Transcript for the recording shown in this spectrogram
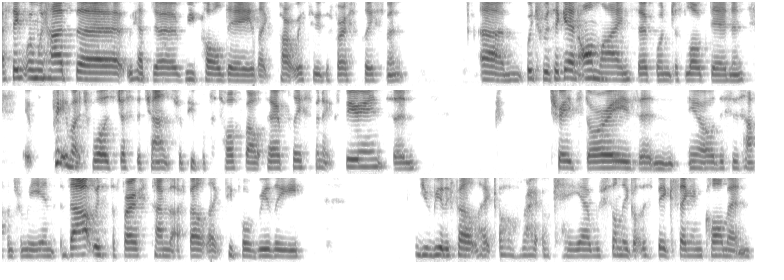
I think when we had the we had the recall day, like partway through the first placement, um, which was again online, so everyone just logged in, and it pretty much was just a chance for people to talk about their placement experience and trade stories, and you know this has happened for me, and that was the first time that I felt like people really, you really felt like, oh right, okay, yeah, we've suddenly got this big thing in common,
